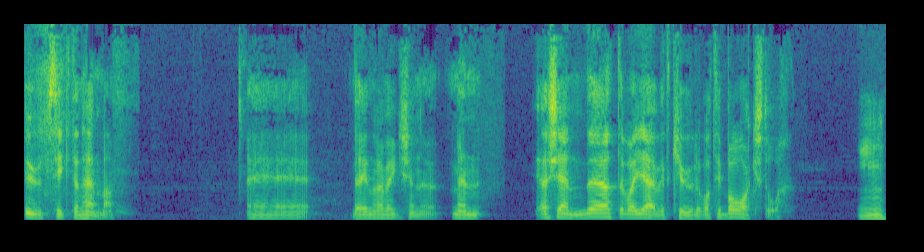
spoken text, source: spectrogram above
Utsikten hemma. Eh, det är några veckor sedan nu, men jag kände att det var jävligt kul att vara tillbaks då. Mm.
